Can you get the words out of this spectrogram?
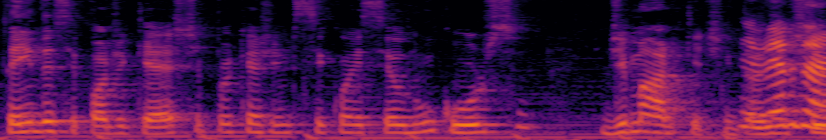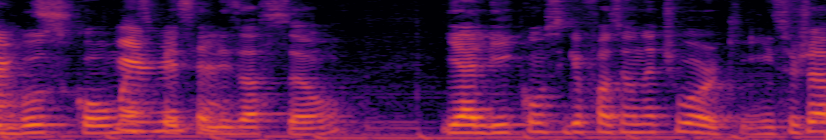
tendo esse podcast porque a gente se conheceu num curso de marketing. Então é a gente buscou uma é especialização e ali conseguiu fazer um networking. Isso já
